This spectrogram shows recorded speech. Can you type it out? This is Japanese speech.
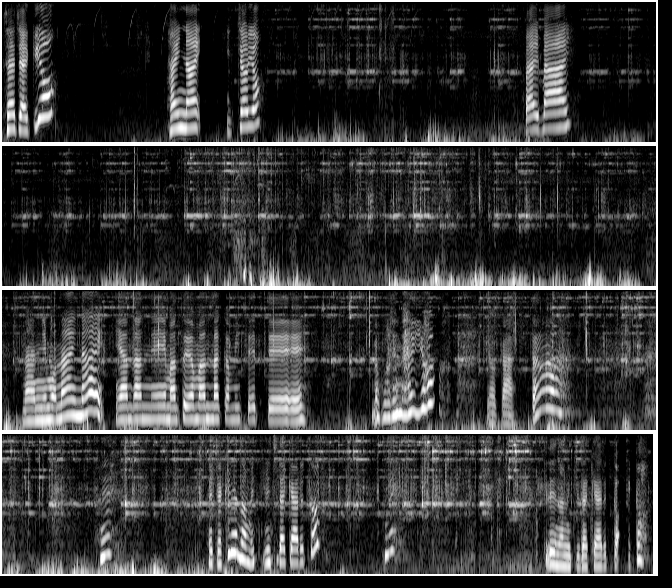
さやちゃん行くよ。入んない。行っちゃうよ。バイバイ。何にもないない。やだね。また山ん中見てて。登れないよ。よかった。ええじゃあ綺麗な道だけ歩こう。ね。綺麗な道だけ歩こう。行こう。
